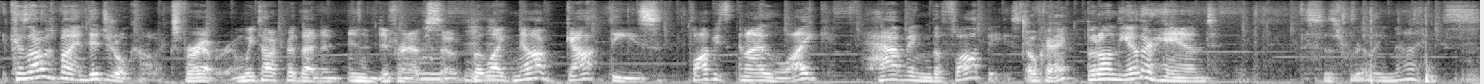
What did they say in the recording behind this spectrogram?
because I was buying digital comics forever, and we talked about that in, in a different episode. Mm-hmm. But like now I've got these floppies, and I like having the floppies. Okay. But on the other hand, this is really nice.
